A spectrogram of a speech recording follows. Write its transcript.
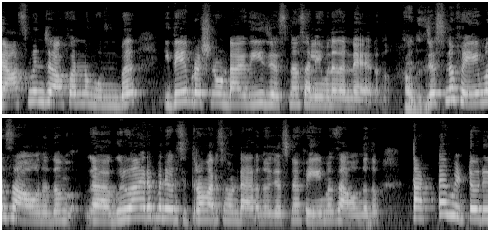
ജാസ്മിൻ ജാഫറിന് മുൻപ് ഇതേ പ്രശ്നം ഉണ്ടായത് ഈ ജസ്ന സലീമിന് തന്നെയായിരുന്നു. ആയിരുന്നു ജസ്ന ഫേമസ് ആവുന്നതും ഗുരുവായൂരപ്പന്റെ ഒരു ചിത്രം വരച്ചുകൊണ്ടായിരുന്നു ജസ്ന ഫേമസ് ആവുന്നതും തട്ടമിട്ട ഒരു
